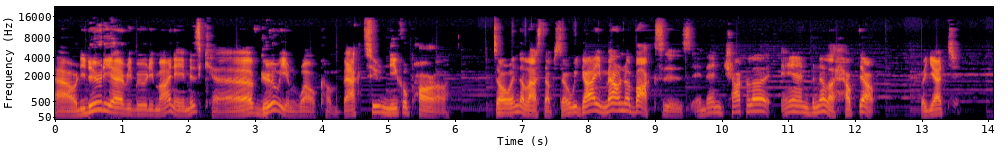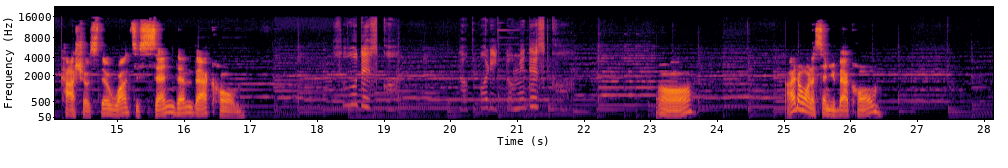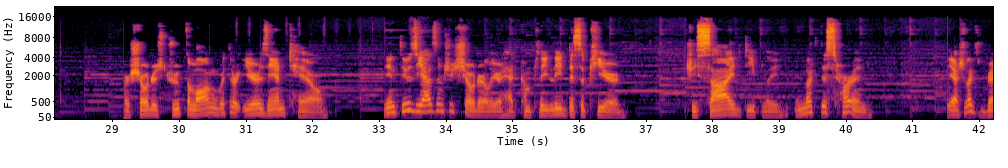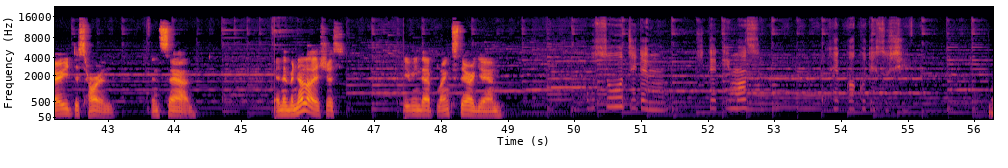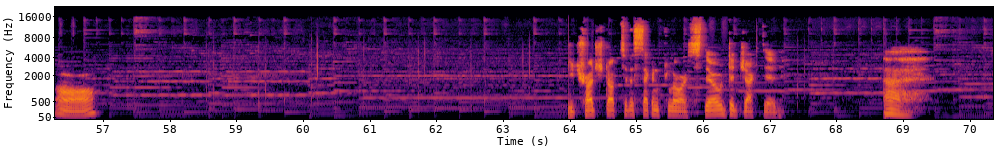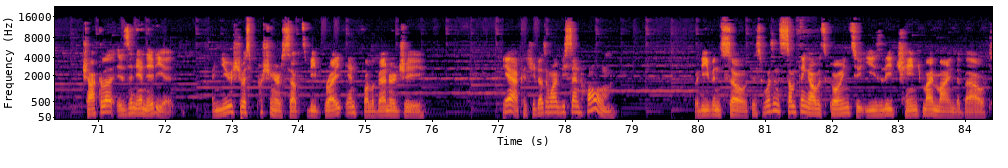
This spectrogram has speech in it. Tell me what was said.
Howdy doody everybody, my name is Kev Gooey and welcome back to Nekopara. So in the last episode, we got a mountain of boxes and then Chocola and vanilla helped out. But yet, Kashou still wants to send them back home. Oh, I don't want to send you back home. Her shoulders drooped along with her ears and tail. The enthusiasm she showed earlier had completely disappeared. She sighed deeply and looked disheartened. Yeah, she looks very disheartened and sad. And then Vanilla is just giving that blank stare again. Aww. She trudged up to the second floor, still dejected. Ah. Isn't an idiot. I knew she was pushing herself to be bright and full of energy. Yeah, because she doesn't want to be sent home. But even so, this wasn't something I was going to easily change my mind about.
